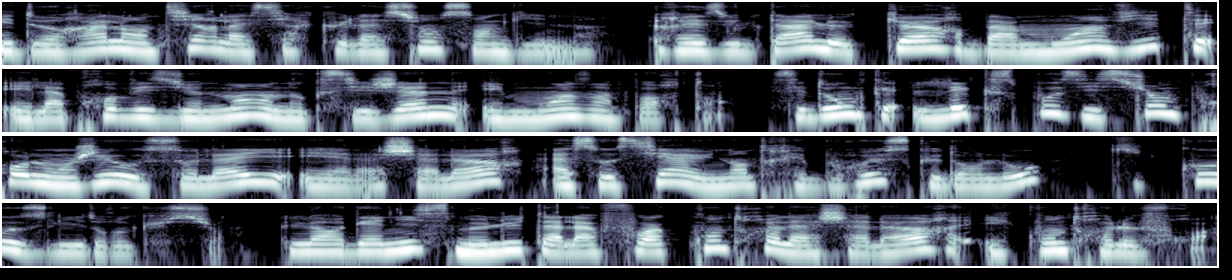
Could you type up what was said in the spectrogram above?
et de ralentir la circulation sanguine. Résultat, le cœur bat moins vite et l'approvisionnement en oxygène est moins important. C'est donc l'exposition prolongée au soleil et à la chaleur, associée à une entrée brusque dans l'eau, qui cause l'hydrocution. L'organisme lutte à la fois contre la chaleur et contre le froid.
